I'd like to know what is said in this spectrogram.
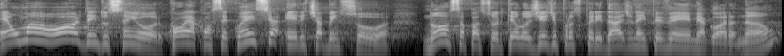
é uma ordem do Senhor. Qual é a consequência? Ele te abençoa. Nossa, pastor, teologia de prosperidade na IPVM agora. Não.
